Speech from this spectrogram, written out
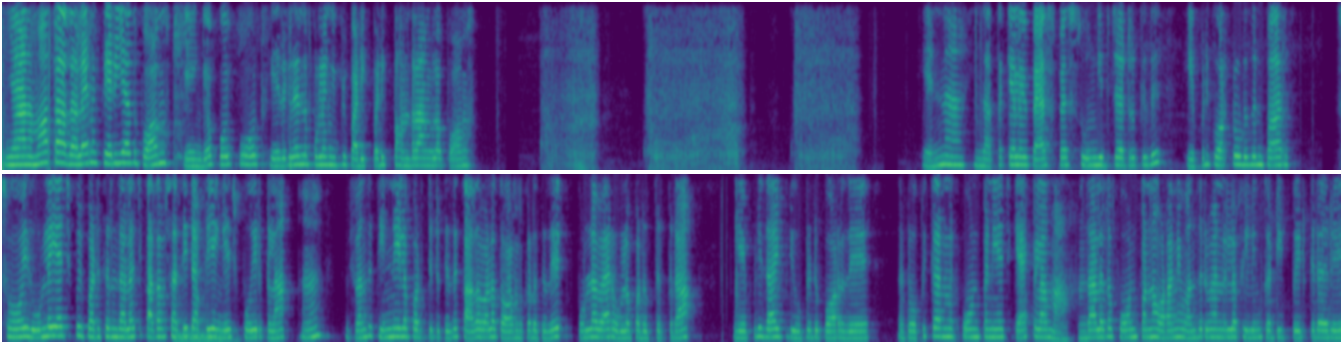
ஞானமாக்கா அதெல்லாம் எனக்கு தெரியாது. போங்க. எங்கே போய் போட்டு எதுக்கு இந்த பிள்ளைங்க இப்படி படி படி பண்றாங்களா போங்க என்ன இந்த அத்தை கிளவி பேச பேச தூங்கிடுச்சாட்டு இருக்குது. எப்படி கொரட்டு விடுதுன்னு பாரு. ஸோ இது உள்ளேயாச்சும் போய் படுத்திருந்தாலும் கதவை சட்டிட்டு அப்படியே எங்கேயாச்சும் போயிருக்கலாம். இது வந்து திண்ணையில் படுத்துட்டு இருக்குது. கதவெல்லாம் திறந்து கிடக்குது. உள்ள வேற உள்ள படுத்துருக்குறான் எப்படிடா இப்படி விட்டுட்டு போறது? இந்த டொப்பிக்காரனுக்கு ஃபோன் பண்ணியாச்சு கேட்கலாமா? அந்த ஆளு தான் ஃபோன் பண்ணால் உடனே வந்துடுவேன் நல்லா ஃபிலிம் கட்டிட்டு போயிருக்கிறாரு.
